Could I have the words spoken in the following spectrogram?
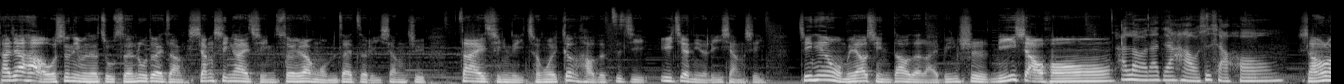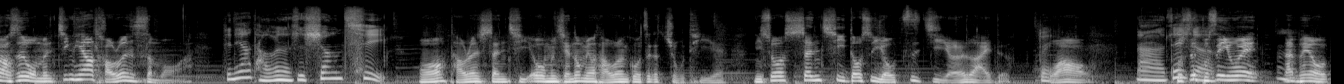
大家好，我是你们的主持人陆队长。相信爱情，所以让我们在这里相聚，在爱情里成为更好的自己，遇见你的理想型。今天我们邀请到的来宾是倪小红。Hello，大家好，我是小红。小红老师，我们今天要讨论什么啊？今天要讨论的是生气。哦，讨论生气，我们以前都没有讨论过这个主题耶。你说生气都是由自己而来的？对，哇哦，那这个不是不是因为男朋友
